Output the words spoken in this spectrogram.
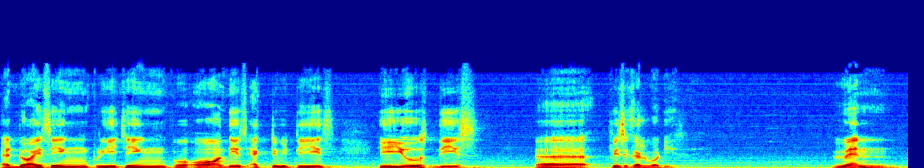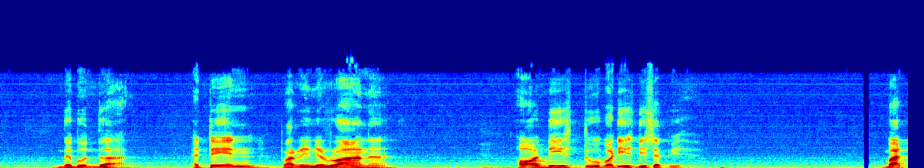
advising, preaching, for all these activities, he used these uh, physical bodies. When the Buddha attained parinirvana, all these two bodies disappear. But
